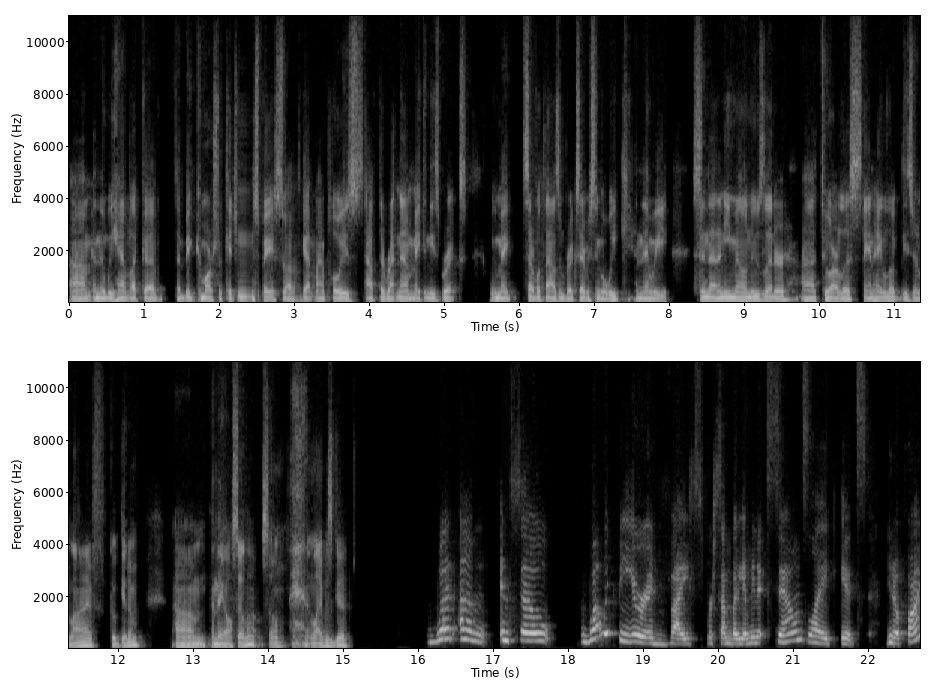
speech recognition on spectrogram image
Um, and then we have like a, a big commercial kitchen space. So I've got my employees out there right now making these bricks. We make several thousand bricks every single week. And then we send out an email newsletter uh, to our list saying, hey, look, these are live, go get them. Um, and they all sell out. So life is good. What, um, and so what would be your advice for somebody? I mean, it sounds like it's, you know, find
